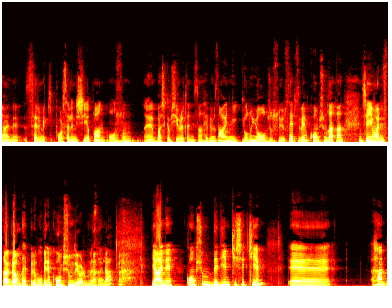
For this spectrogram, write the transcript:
yani seramik porselen işi yapan olsun e, başka bir şey üreten insan hepimiz aynı yolun yolcusuyuz. Hepsi benim komşum. Zaten şeyim var Instagram'da hep böyle bu benim komşum diyorum mesela. yani komşum dediğim kişi kim? Ee, hem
